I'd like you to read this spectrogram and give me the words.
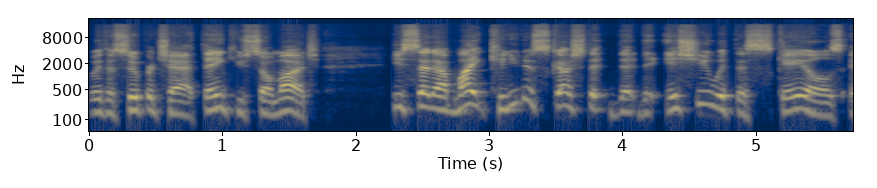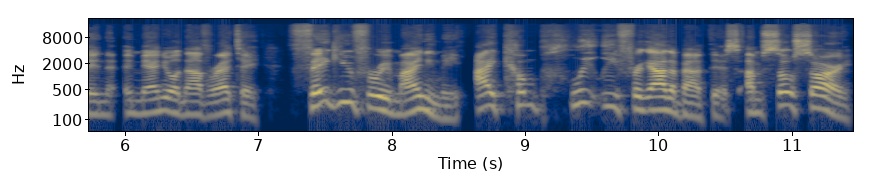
with a super chat. Thank you so much. He said, uh, Mike, can you discuss the, the, the issue with the scales in Emmanuel Navarrete? Thank you for reminding me. I completely forgot about this. I'm so sorry.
